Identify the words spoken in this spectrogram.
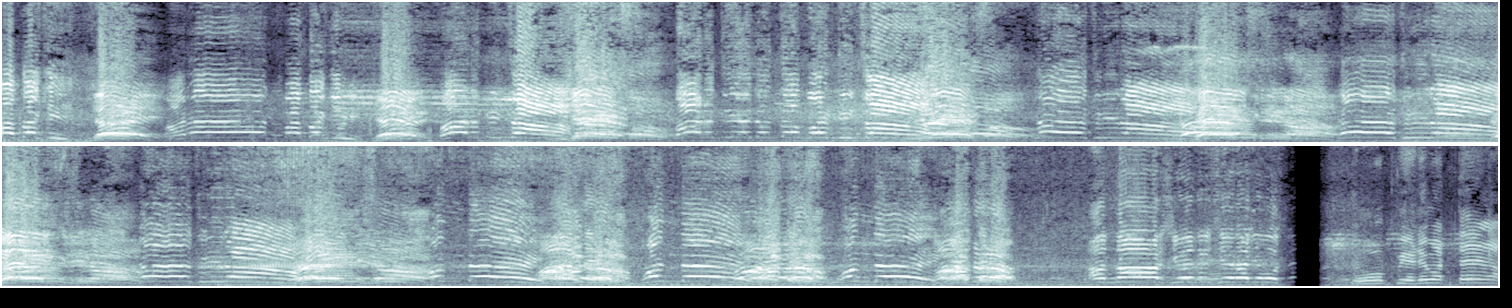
माता की। जय! भारत माता की। जय. भारतीचा। जय हो. भारतीय जनता पार्टीचा। जय हो. जय श्रीराम। जय श्रीराम। जय श्रीराम। जय श्रीराम। जय श्रीराम। जय श्रीराम। वंदे। मातरम. वंदे। मातरम. वंदे। मातरम। आमदार शिवेंद्र शिवराजे भोसले तो पेढे वाटतंय का.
